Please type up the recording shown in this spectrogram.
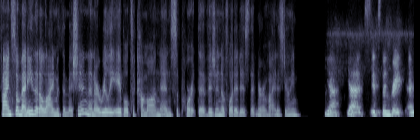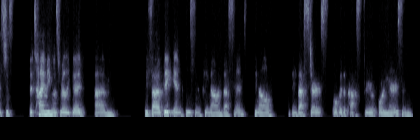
find so many that align with the mission and are really able to come on and support the vision of what it is that neurovine is doing. Yeah yeah it's it's been great. It's just the timing was really good. Um, we saw a big increase in female investment female investors over the past three or four years and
